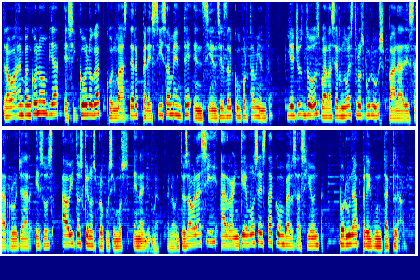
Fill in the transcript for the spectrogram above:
Trabaja en Bancolombia, es psicóloga con máster precisamente en ciencias del comportamiento y ellos dos van a ser nuestros gurús para desarrollar esos hábitos que nos propusimos en Año Nuevo. Bueno, entonces ahora sí, arranquemos esta conversación por una pregunta clave.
